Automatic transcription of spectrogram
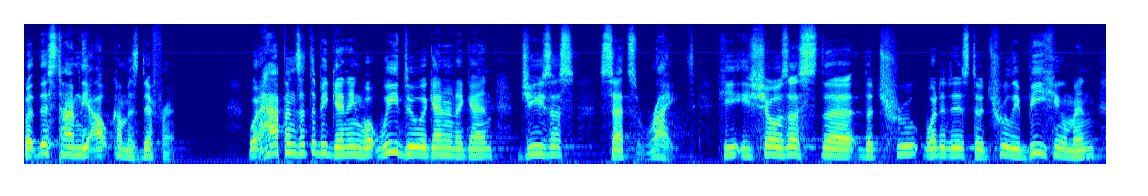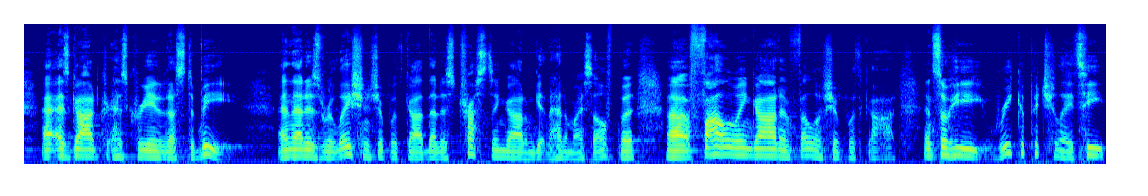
but this time the outcome is different. What happens at the beginning, what we do again and again, Jesus sets right. He, he shows us the, the true, what it is to truly be human as God has created us to be and that is relationship with God, that is trusting God. I'm getting ahead of myself, but uh, following God and fellowship with God. And so he recapitulates. He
